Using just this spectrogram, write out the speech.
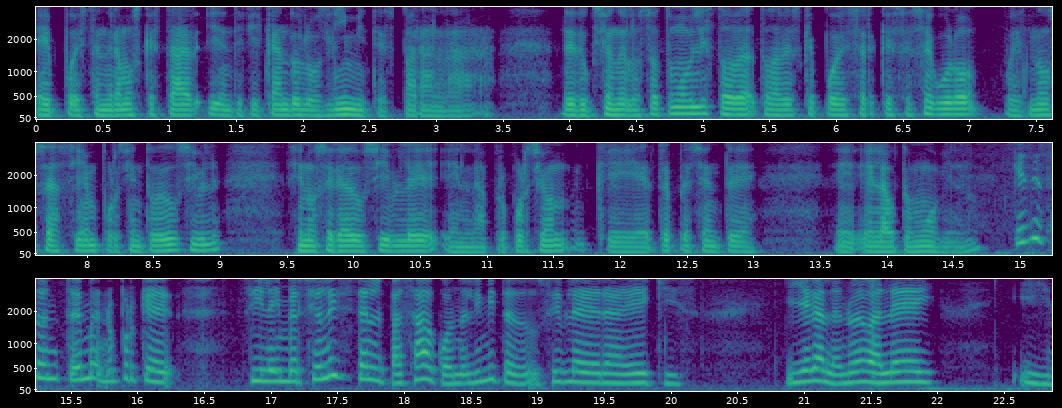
eh, pues tendremos que estar identificando los límites para la deducción de los automóviles, toda, toda vez que puede ser que ese seguro pues no sea 100% deducible, sino sería deducible en la proporción que represente eh, el automóvil. ¿no? Que ese es un tema, ¿no? Porque si la inversión la hiciste en el pasado, cuando el límite deducible era X, y llega la nueva ley y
